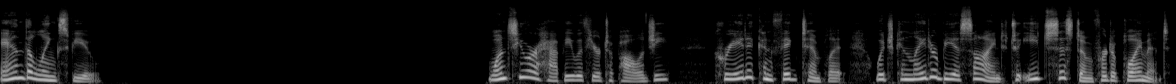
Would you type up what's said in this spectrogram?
and the Links view. Once you are happy with your topology, create a config template which can later be assigned to each system for deployment.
